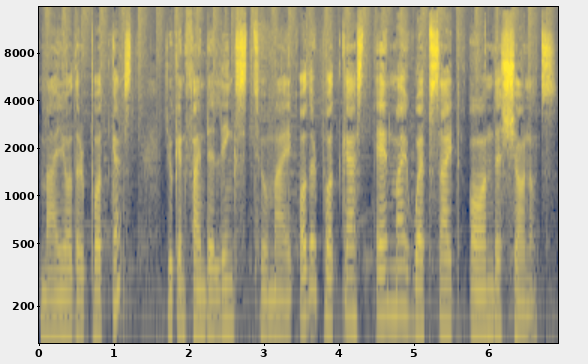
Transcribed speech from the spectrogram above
my other podcast, you can find the links to my other podcast and my website on the show notes.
